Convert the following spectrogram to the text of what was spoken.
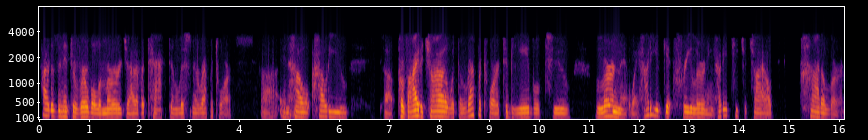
how does an interverbal emerge out of a tact and listener repertoire, uh, and how how do you uh, provide a child with the repertoire to be able to learn that way? How do you get free learning? How do you teach a child how to learn?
